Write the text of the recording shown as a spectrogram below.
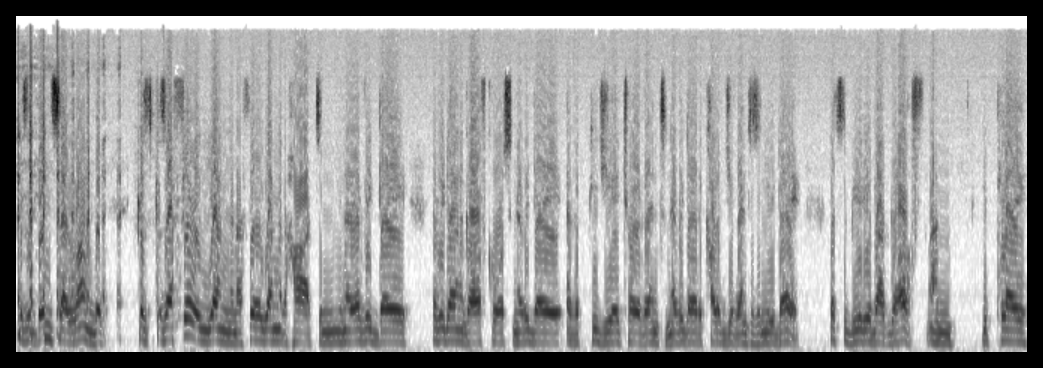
has it's been so long? But because I feel young and I feel young at heart, and you know every day, every day on a golf course, and every day at a PGA Tour event, and every day at a college event is a new day. That's the beauty about golf. Um, you play,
